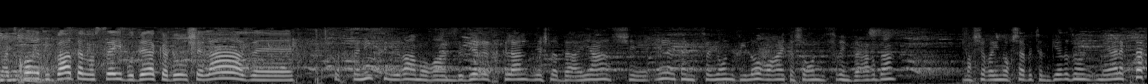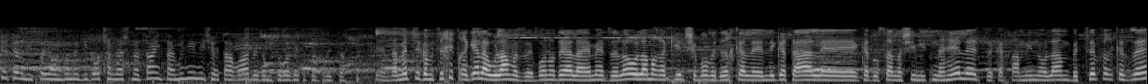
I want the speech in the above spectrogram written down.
מה זאת אומרת דיברת על נושא עיבודי הכדור שלה, אז... אה, שחקנית צעירה מורן, בדרך כלל יש לה בעיה שאין לה את הניסיון והיא לא רואה את השעון 24. מה שראינו עכשיו אצל גרזון, אם היה לה קצת יותר ניסיון, בוא נגיד עוד שנה, שנתיים, תאמיני לי שהייתה רואה וגם זורקת את הזריקה. כן, האמת שגם צריך להתרגל לאולם הזה, בוא נודה על האמת, זה לא העולם הרגיל שבו בדרך כלל אה, ליגת העל אה, כדורסל נשים מתנהלת, זה ככה מין עולם בית ספר כזה,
